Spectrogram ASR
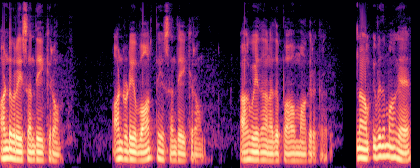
ஆண்டவரை சந்தேகிக்கிறோம். ஆண்டுடைய வார்த்தையை சந்தேகிக்கிறோம். ஆகவேதான் அது பாவமாக இருக்கிறது. நாம் இவ்விதமாக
